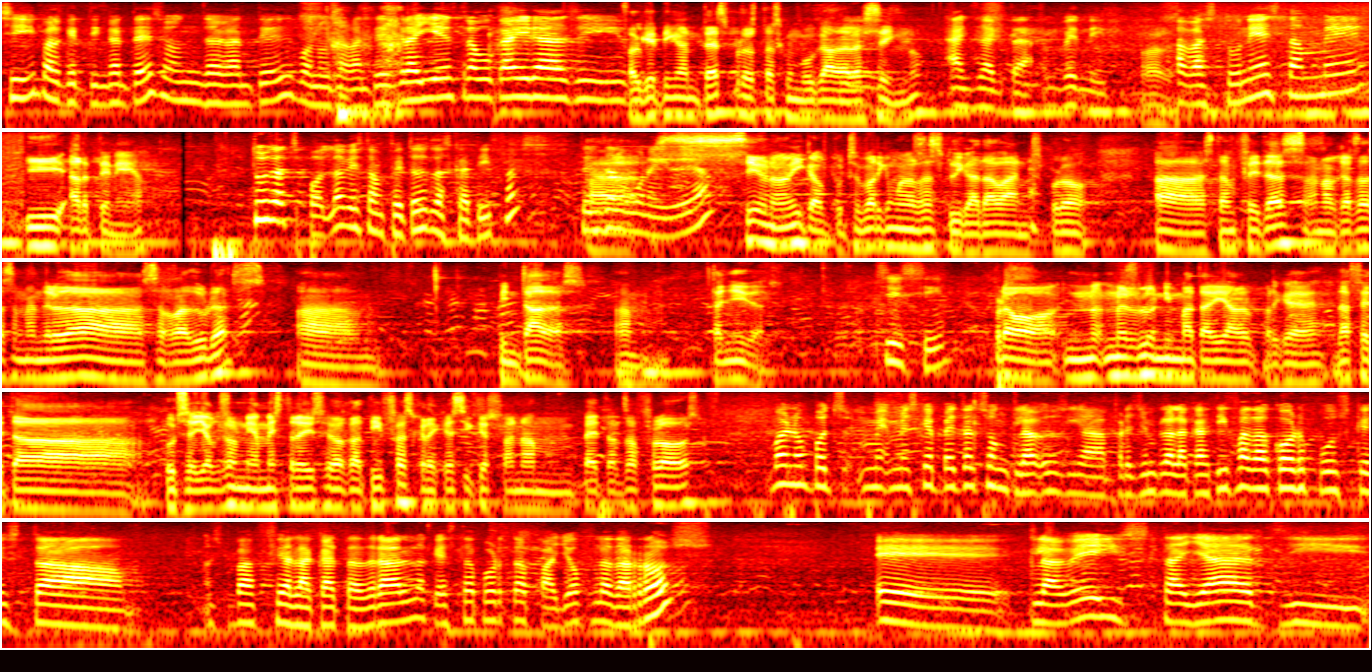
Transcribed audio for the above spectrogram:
Sí, pel que tinc entès, són geganters, bueno, geganters grallers, trabucaires i... Pel que tinc entès, però estàs convocada a les 5, no? Exacte, ben dit. Vale. A bastoners també. I Artenea. Tu saps, Pol, de què estan fetes les catifes? Tens Ah, alguna idea? Sí, una mica, potser perquè me l'has explicat abans, però uh, estan fetes, en el cas de Sant Andreu, de serradures uh, pintades, um, tenyides. Sí, sí. Però no, no és l'únic material, perquè de fet a potser llocs on hi ha més tradició de catifes crec que sí que es fan amb pètals de flors. Bueno, pots, més que pètals són claus. Hi ha, per exemple, la catifa de Corpus que està, es va fer a la catedral, aquesta porta pallofla d'arròs, eh, clavells tallats i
